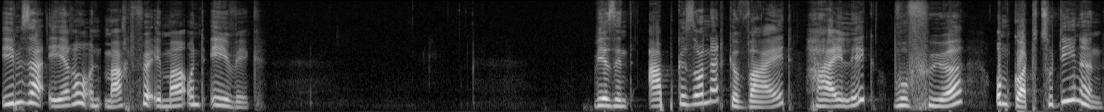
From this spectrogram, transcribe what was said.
Ihm sei Ehre und Macht für immer und ewig. Wir sind abgesondert, geweiht, heilig. Wofür? Um Gott zu dienen.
